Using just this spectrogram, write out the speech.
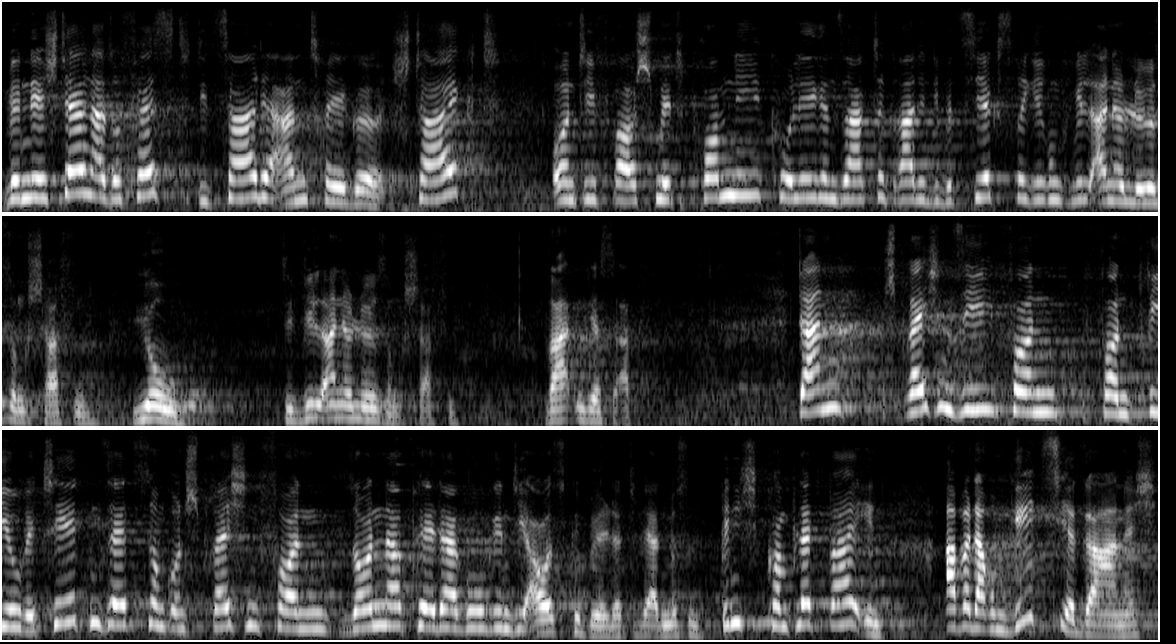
Wir stellen also fest, die Zahl der Anträge steigt. Und die Frau Schmidt-Promny, Kollegin, sagte gerade, die Bezirksregierung will eine Lösung schaffen. Jo, Sie will eine Lösung schaffen. Warten wir es ab. Dann sprechen Sie von, von Prioritätensetzung und sprechen von Sonderpädagoginnen, die ausgebildet werden müssen. Bin ich komplett bei Ihnen. Aber darum geht es hier gar nicht.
